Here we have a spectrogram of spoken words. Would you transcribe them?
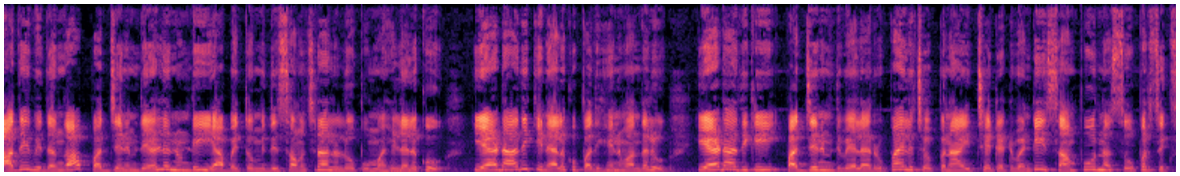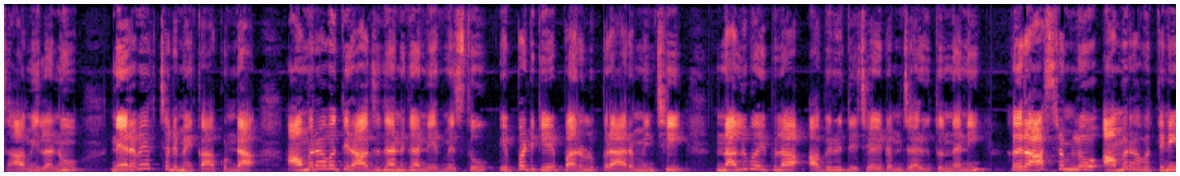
అదేవిధంగా పద్దెనిమిదేళ్ళ నుండి యాభై తొమ్మిది సంవత్సరాల లోపు మహిళలకు ఏడాదికి నెలకు పదిహేను వందలు ఏడాదికి పద్దెనిమిది వేల రూపాయల చొప్పున ఇచ్చేటటువంటి సంపూర్ణ సూపర్ సిక్స్ హామీలను నెరవేర్చడమే కాకుండా అమరావతి రాజధానిగా నిర్మిస్తూ ఇప్పటికే పనులు ప్రారంభించి నలువైపులా అభివృద్ధి చేయడం జరుగుతుందని రాష్ట్రంలో అమరావతిని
